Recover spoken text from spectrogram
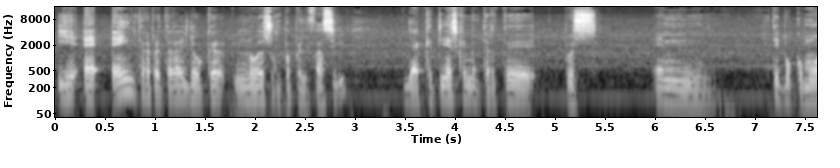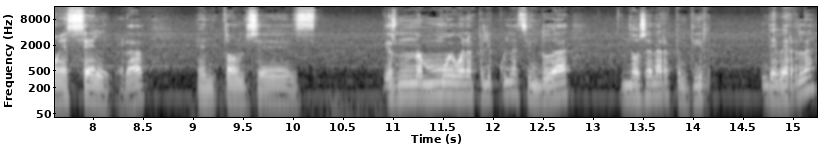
y, e, e, interpretar al Joker no es un papel fácil, ya que tienes que meterte pues en tipo como es él, ¿verdad? Entonces es una muy buena película, sin duda no se van a arrepentir de verla.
